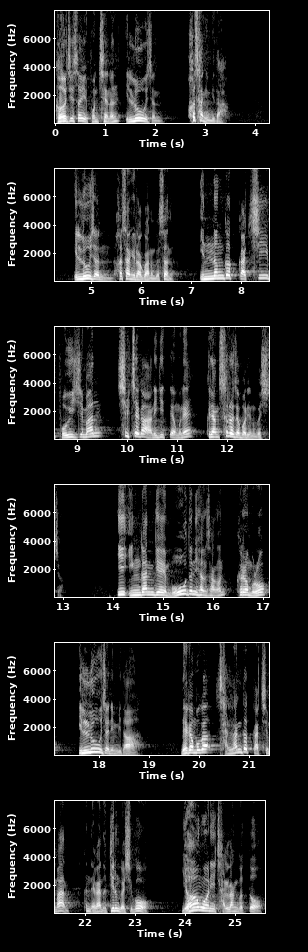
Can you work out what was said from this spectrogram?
거짓의 본체는 일루전, 허상입니다. 일루전, 허상이라고 하는 것은 있는 것 같이 보이지만 실제가 아니기 때문에 그냥 쓰러져 버리는 것이죠. 이 인간계의 모든 현상은 그러므로 일루전입니다. 내가 뭐가 잘난 것 같지만 그건 내가 느끼는 것이고 영원히 잘난 것도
